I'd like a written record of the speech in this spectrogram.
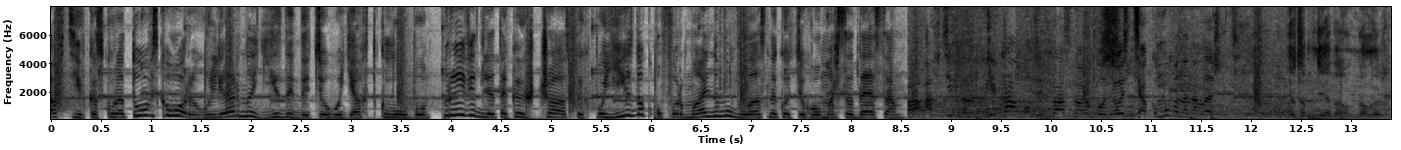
Автівка Скуратовського регулярно їздить до цього яхт-клубу. Привід для таких частих поїздок у формальному власнику цього мерседеса. А автівка, яка возить вас на роботу, ось ця, кому вона належить? Це мені на- належить.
